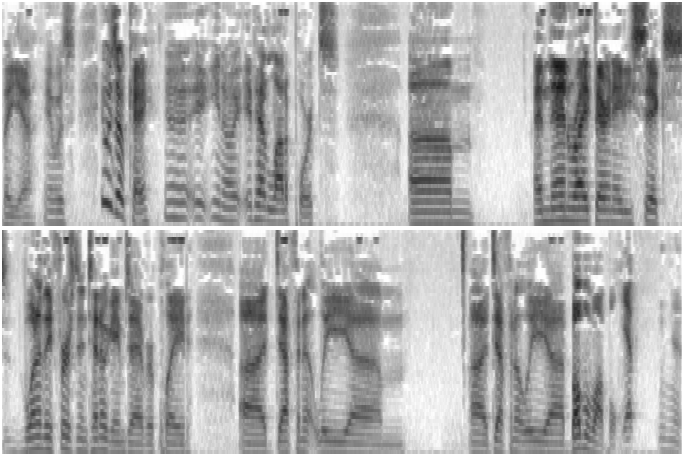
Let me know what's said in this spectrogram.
but yeah, it was it was okay. Uh, it, you know, it had a lot of ports. Um, and then right there in '86, one of the first Nintendo games I ever played, uh, definitely, um, uh, definitely uh, Bubble Bobble. Yep. Yeah.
